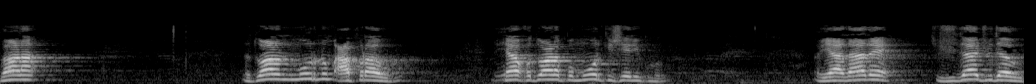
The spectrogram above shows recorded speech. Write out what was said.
دواړه د دواړو مور نوم افراو یا خو دواړه په مور کې شریک وو یا دا ده چې جدا جدا وو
